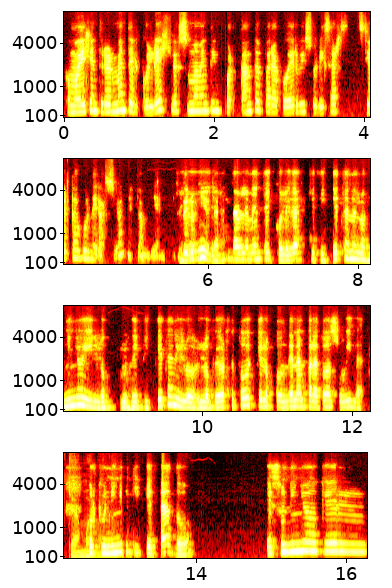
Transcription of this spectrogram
Como dije anteriormente, el colegio es sumamente importante para poder visualizar ciertas vulneraciones también. lamentablemente hay colegas que etiquetan a los niños y los, etiquetan y lo, peor de todo es que los condenan para toda su vida. Porque un niño etiquetado es un niño que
